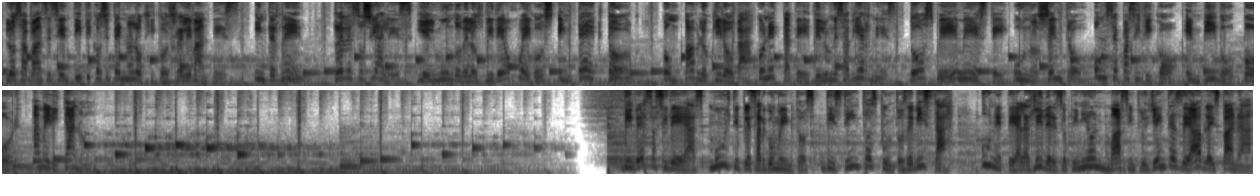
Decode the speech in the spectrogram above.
Los avances científicos y tecnológicos relevantes, Internet, redes sociales y el mundo de los videojuegos en Tech Talk con Pablo Quiroga. Conéctate de lunes a viernes, 2 p.m. Este, 1 Centro, 11 Pacífico, en vivo por Americano. Diversas ideas, múltiples argumentos, distintos puntos de vista. Únete a las líderes de opinión más influyentes de habla hispana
